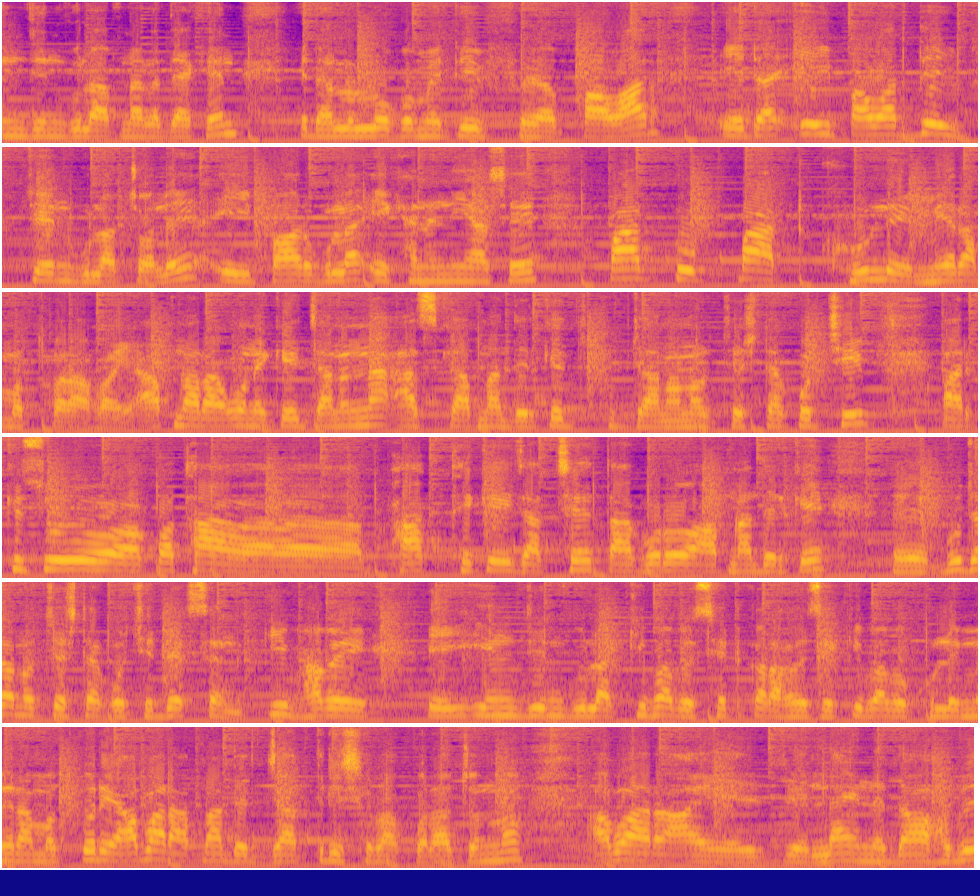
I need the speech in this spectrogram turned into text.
ইঞ্জিনগুলো আপনারা দেখেন, এটা হলো লোকোমেটিভ পাওয়ার এটা এই পাওয়ার দিয়েই ট্রেনগুলো চলে, এই পাওয়ারগুলো এখানে নিয়ে আসে পার্ট টু পার্ট খুলে মেরামত করা হয়। আপনারা অনেকেই জানেন না, আজকে আপনাদেরকে জানানোর চেষ্টা করছি। আর কিছু কথা ফাঁক থেকেই যাচ্ছে, তারপরও আপনাদেরকে বোঝানোর চেষ্টা করছি। দেখছেন, কীভাবে এই ইঞ্জিনগুলা কীভাবে সেট করা হয়েছে, কীভাবে খুলে মেরামত করে আবার আপনাদের যাত্রী সেবা করার জন্য আবার লাইনে দেওয়া হবে,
